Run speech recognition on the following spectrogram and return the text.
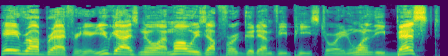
Hey, Rob Bradford here. You guys know I'm always up for a good MVP story, and one of the best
